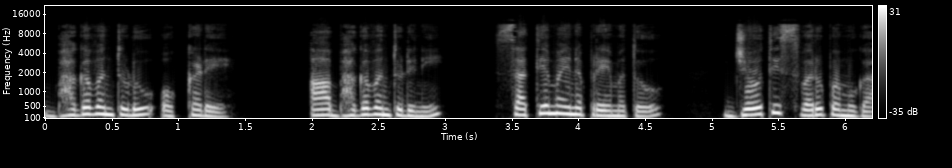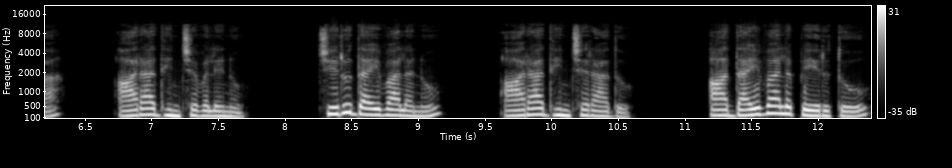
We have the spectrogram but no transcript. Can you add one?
భగవంతుడు ఒక్కడే. ఆ భగవంతుడిని సత్యమైన ప్రేమతో జ్యోతి స్వరూపముగా ఆరాధించవలెను. చిరుదైవాలను ఆరాధించరాదు. ఆ దైవాల పేరుతో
